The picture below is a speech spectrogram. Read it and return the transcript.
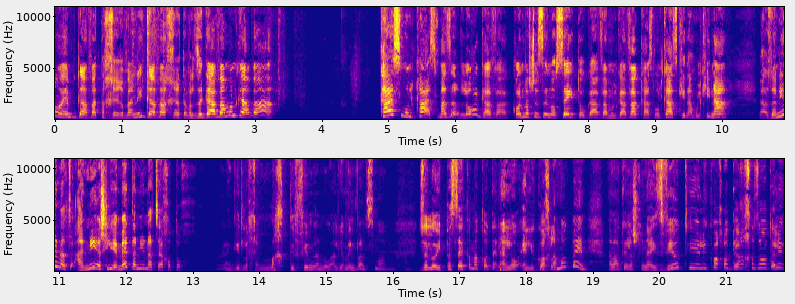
מו, הם גאוות החרב, ואני גאווה אחרת, אבל זה גאווה מול גאווה. כעס מול כעס, מה זה, לא רק גאווה, כל מה שזה נושא איתו, גאווה מול גאווה, כעס מול כעס, קנאה מול קנאה. ואז אני, אני, יש לי אמת, אני אנצח אותו. אני אגיד לכם, מחטיפים לנו על ימין ועל שמאל. זה לא ייפסק המכות האלה, לא, אין לי כוח לעמוד בהם. אמרתי לשכינה, עזבי אותי, אין לי כוח לדרך הזאת, אין לי...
